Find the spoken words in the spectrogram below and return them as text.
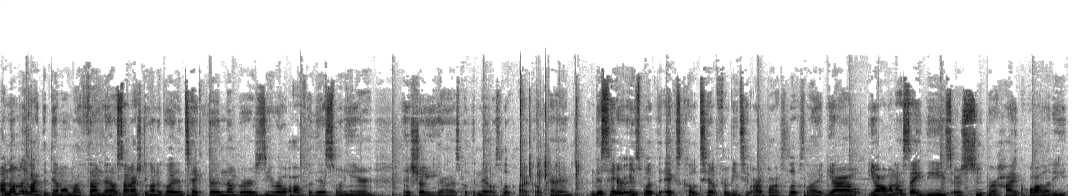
I normally like to demo my thumbnail, so I'm actually going to go ahead and take the number zero off of this one here and show you guys what the nails look like, okay? This here is what the X-Coat tip from BT Art Box looks like. Y'all, y'all, when I say these are super high quality,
